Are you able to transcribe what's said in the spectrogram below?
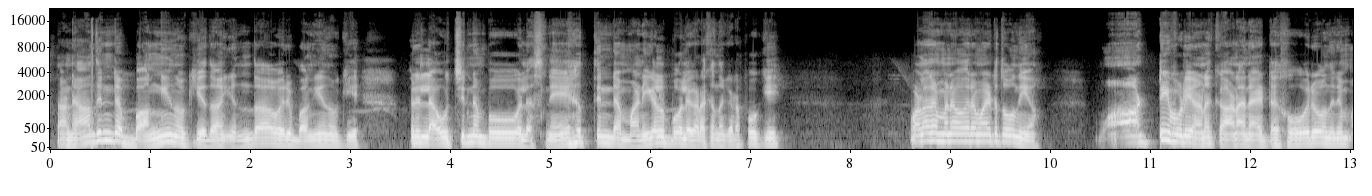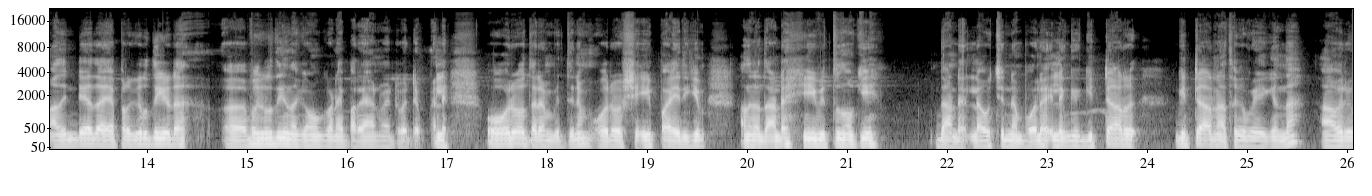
അതുകൊണ്ട് അതിന്റെ ഭംഗി നോക്കിയതാ എന്താ ഒരു ഭംഗി നോക്കി ഒരു ലവ് ചിഹ്നം പോലെ സ്നേഹത്തിന്റെ മണികൾ പോലെ കിടക്കുന്ന കിടപ്പോക്കി വളരെ മനോഹരമായിട്ട് തോന്നിയോ? അടിപൊളിയാണ് കാണാനായിട്ട്. ഓരോന്നിനും അതിന്റേതായ പ്രകൃതിയുടെ പ്രകൃതി എന്നൊക്കെ നമുക്ക് വേണമെങ്കിൽ പറയാനായിട്ട് പറ്റും അല്ലേ? ഓരോ തരം വിത്തിനും ഓരോ ഷേപ്പായിരിക്കും അതിനെന്താണ്ട് ഈ വിത്ത് നോക്കി ഇതാണ്ട് ലവ് ചിഹ്നം പോലെ ഇല്ലെങ്കിൽ ഗിറ്റാർ ഗിറ്റാറിനകത്ത് ഉപയോഗിക്കുന്ന ആ ഒരു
